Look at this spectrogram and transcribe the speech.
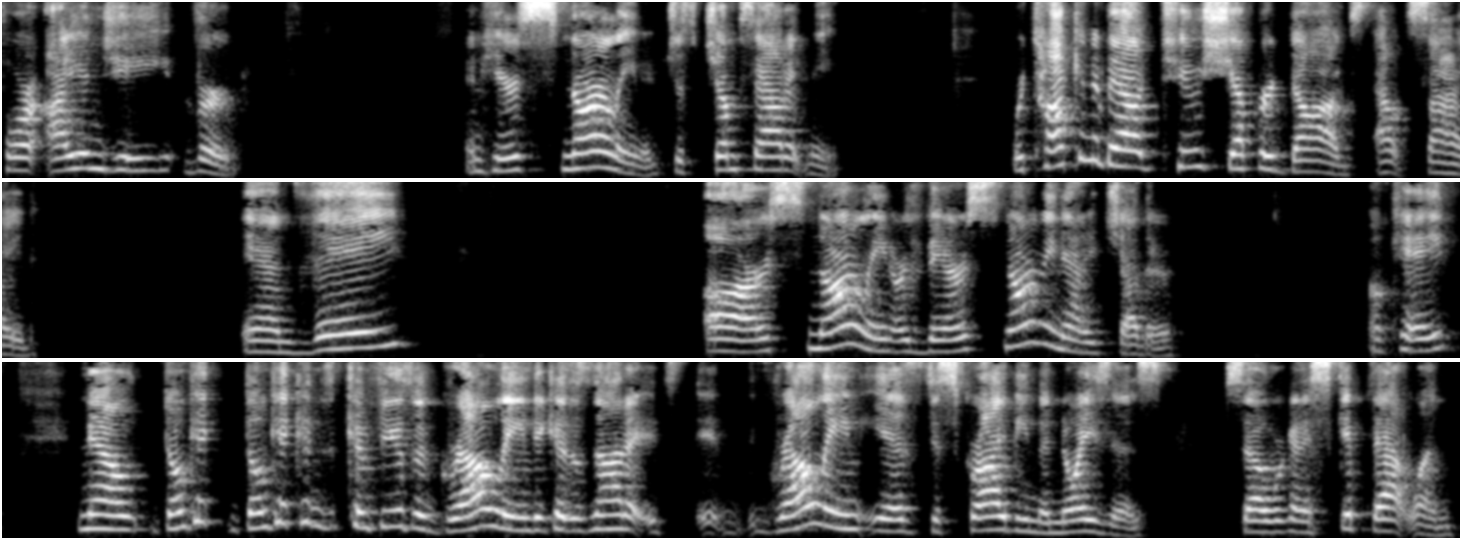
for ing verb. And here's snarling. It just jumps out at me. We're talking about two shepherd dogs outside, and they are snarling or they're snarling at each other. Okay. Now, don't get don't get con- confused with growling because it's not a, it's it, growling is describing the noises. So we're going to skip that one.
